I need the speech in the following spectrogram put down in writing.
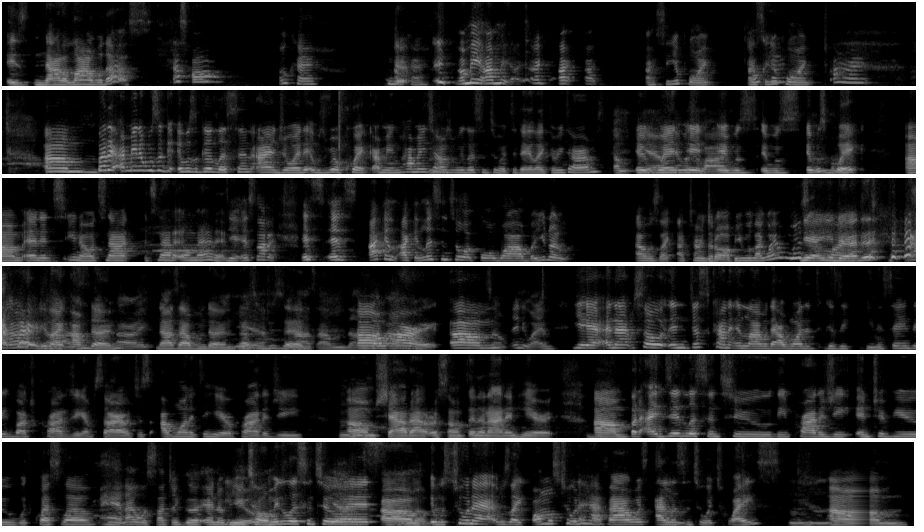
is not aligned with us. That's all. Okay. Okay. I mean, I mean, I I I, I see your point. I see your point. All right. Um, Mhm. but it, I mean, it was a it was a good listen. I enjoyed it. It was real quick. I mean, how many times did we listened to it today? Like three times. Um, it yeah, went it was it, it was it was it was Mhm. quick um and it's you know it's not it's not an illmatic yeah, it's not. A, it's it's. I can I can listen to it for a while, but you know, I was like, I turned it off. You were like, wait, I'm listening. yeah you like, did all right, you're like i'm done All right. Nas album done that's Yeah, what you said Nas album done. um, But, all right um So anyway, yeah and I, so and just kind of in line with that i wanted because he, he didn't say anything about your prodigy i'm sorry i was just i wanted to hear a prodigy mhm. um shout out or something and i didn't hear it Mhm. um but i did listen to the prodigy interview with questlove man, that was such a good interview. You told me to listen to Yes, it. Um, it it. was two and a half. It was like almost two and a half hours. I Mhm. listened to it twice. Mhm. Um,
